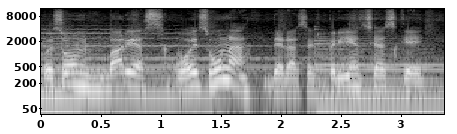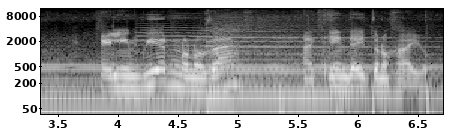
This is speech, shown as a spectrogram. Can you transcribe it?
pues son varias, o es una de las experiencias que el invierno nos da aquí en Dayton, Ohio.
